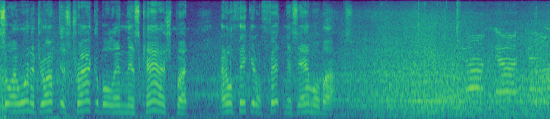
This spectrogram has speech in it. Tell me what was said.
So I want to drop this trackable in this cache, but I don't think it'll fit in this ammo box. Yeah, yeah, yeah.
